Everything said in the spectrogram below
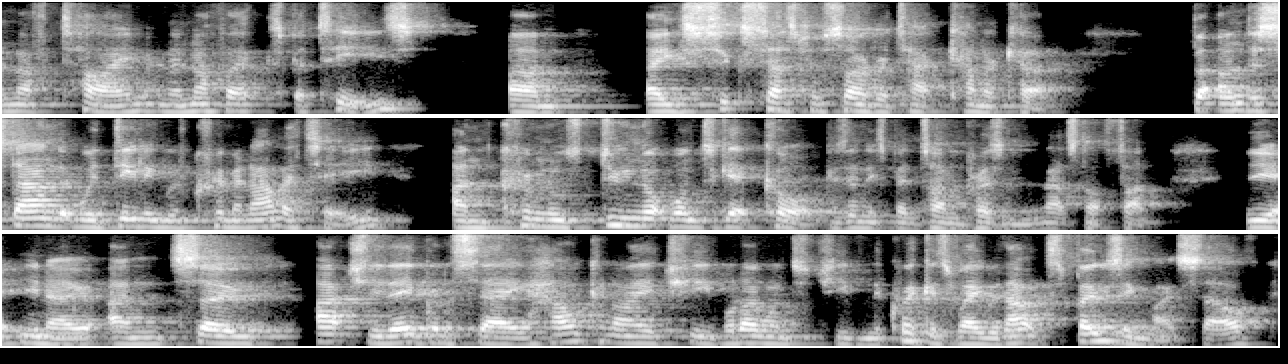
enough time, and enough expertise, um, a successful cyber attack can occur. But understand that we're dealing with criminality, and criminals do not want to get caught because then they spend time in prison, and that's not fun you, you know and so actually they've got to say how can i achieve what i want to achieve in the quickest way without exposing myself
